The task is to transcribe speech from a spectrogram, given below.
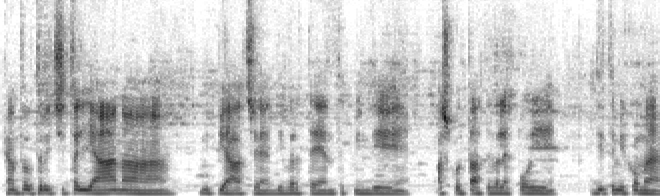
cantautrice italiana mi piace, è divertente, quindi ascoltatevela e poi ditemi com'è.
